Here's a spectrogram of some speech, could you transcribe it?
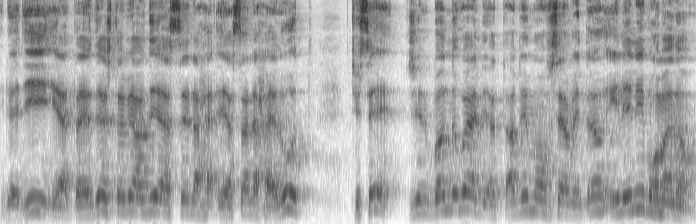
Il lui a dit, tu sais, j'ai une bonne nouvelle, tu as vu mon serviteur, il est libre maintenant.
